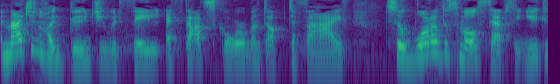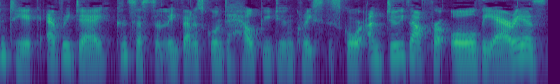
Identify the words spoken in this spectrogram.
Imagine how good you would feel if that score went up to five. So, what are the small steps that you can take every day consistently that is going to help you to increase the score and do that for all the areas?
